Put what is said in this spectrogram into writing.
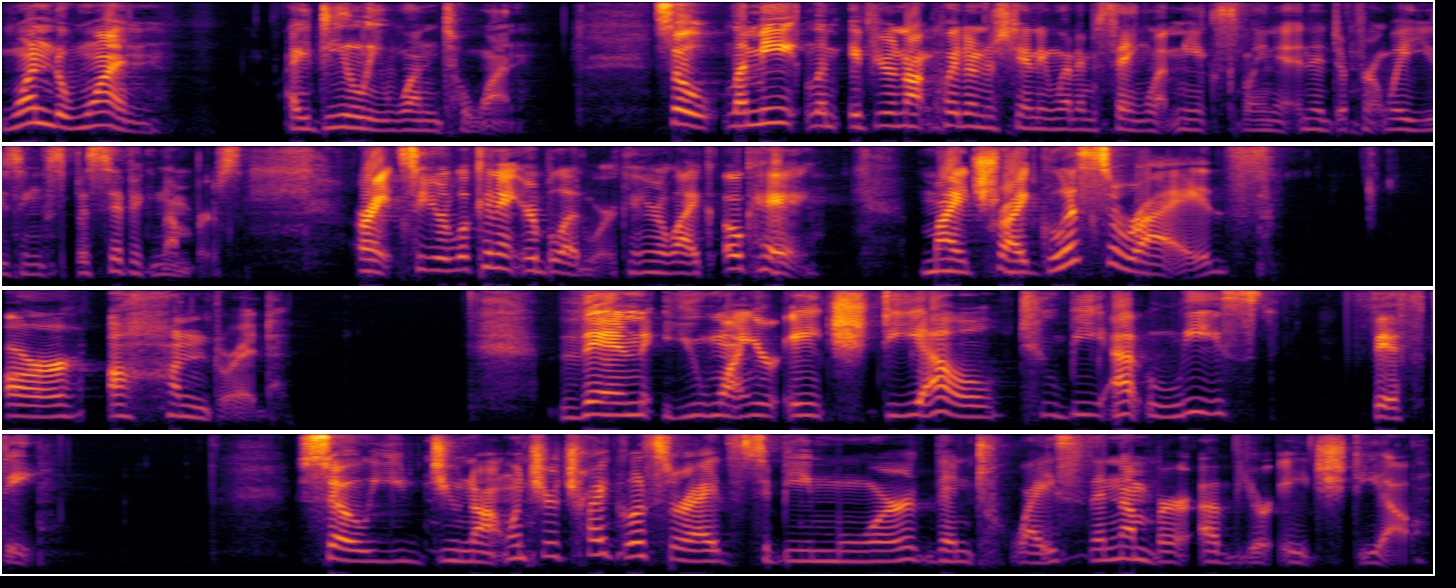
one to one. Ideally, one to one. So let me, if you're not quite understanding what I'm saying, let me explain it in a different way using specific numbers. All right, so you're looking at your blood work and you're like, okay, my triglycerides are 100. Then you want your HDL to be at least 50. So you do not want your triglycerides to be more than twice the number of your HDL.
